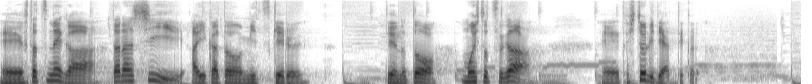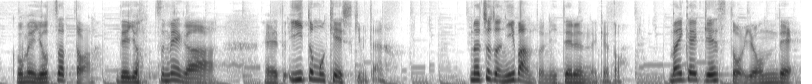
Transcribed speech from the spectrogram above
え2つ目が新しい相方を見つけるっていうのともう1つが、えー、と1人でやっていくごめん4つあったわ。で4つ目が、えー、といいとも形式みたいな、まあ、ちょっと2番と似てるんだけど毎回ゲストを呼んで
